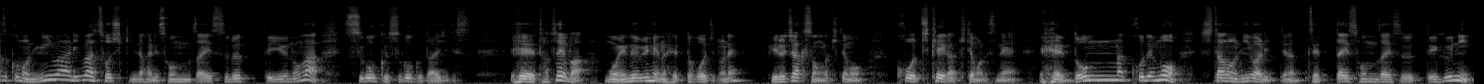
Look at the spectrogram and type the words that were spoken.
ずこの2割は組織の中に存在するっていうのが、すごくすごく大事です。えー例えば、もう NBA のヘッドコーチのね、フィル・ジャクソンが来ても、コーチ K が来てもですね、えーどんな子でも下の2割っていうのは絶対存在するっていうふうに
